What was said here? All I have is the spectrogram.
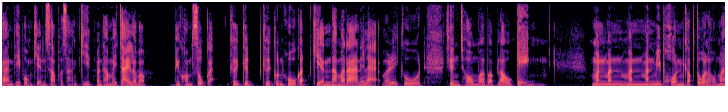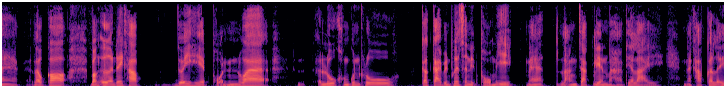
การที่ผมเขียนศัพท์ภาษาอังกฤษ มันทำให้ใจเราแบบมีความสุขอะ่ะคือคือคือคุณครูก็เขียนธรรมดานี่แหละ very good ชื่นชมว่าแบบเราเก่ง มันมันมันมันมีผลกับตัวเรามาก แล้วก็บังเอิญด้วยครับ ด้วยเหตุผลว่าลูกของคุณครูก็กลายเป็นเพื่อนสนิทผมอีก นะหลังจากเรียนมหาวิทยาลัยนะครับ ก็เลย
